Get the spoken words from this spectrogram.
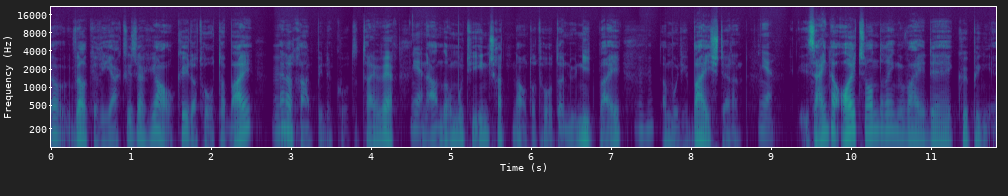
Ja, welke reactie zegt, ja, oké, dat hoort erbij. En Mhm. dat gaat binnen korte tijd weg. Ja. En andere moet je inschatten, nou, dat hoort er nu niet bij. Mhm. Dan moet ik bijstellen. Ja. Zijn er uitzonderingen waar je de cupping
